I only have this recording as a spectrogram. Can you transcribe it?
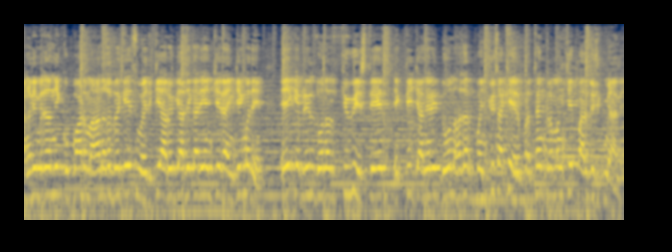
सांगली मित्रांनी कुपवाड महानगरपालिकेस वैद्यकीय आरोग्य अधिकारी यांची रँकिंगमध्ये एक एप्रिल दोन हजार चोवीस ते एकतीस जानेवारी दोन हजार पंचवीस अखेर प्रथम क्रमांकचे पारितोषिक मिळाले.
